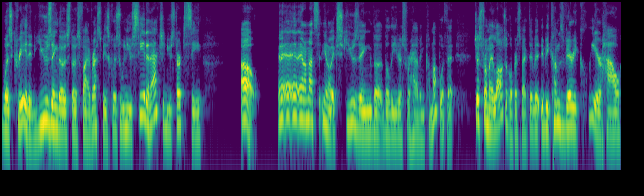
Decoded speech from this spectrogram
was created using those those five recipes because when you see it in action you start to see oh and, and, and i'm not you know excusing the the leaders for having come up with it just from a logical perspective, it, it becomes very clear how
